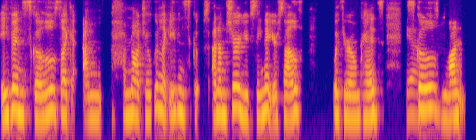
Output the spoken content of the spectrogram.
even schools, like I'm, I'm not joking. Like even schools, and I'm sure you've seen it yourself with your own kids. Yeah. Schools want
